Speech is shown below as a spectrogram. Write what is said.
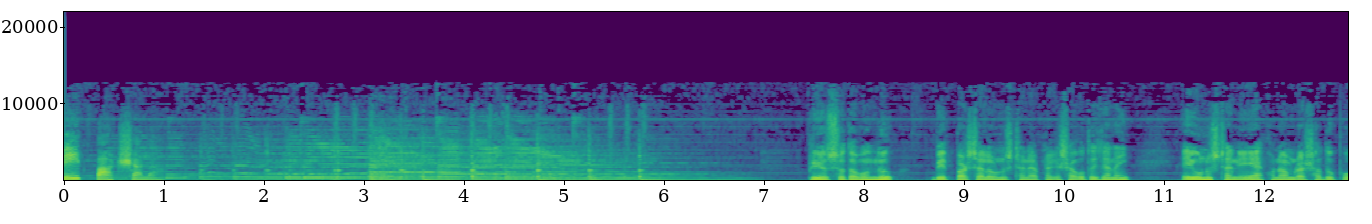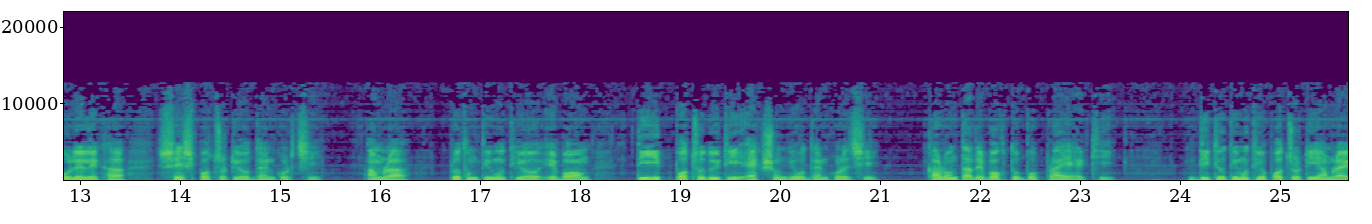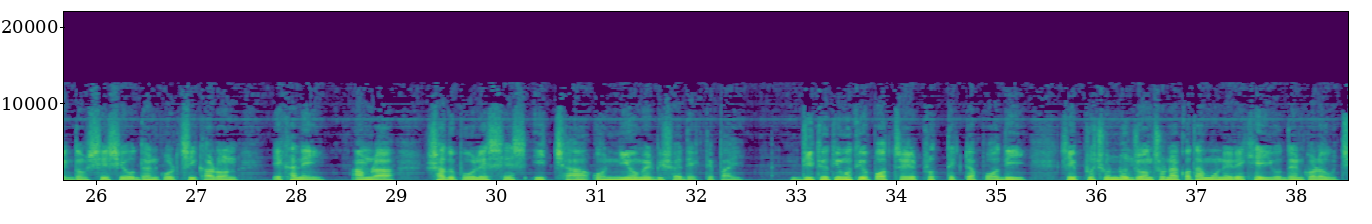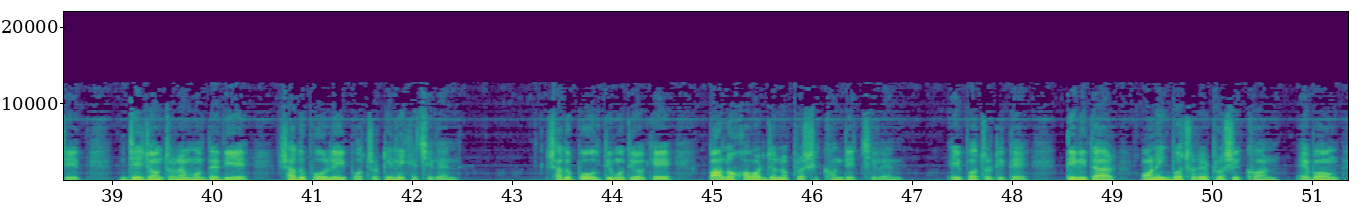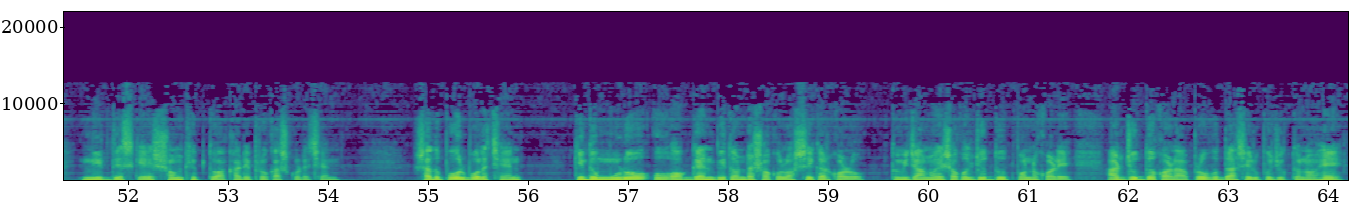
বেদ পাঠশালা। প্রিয় শ্রোতা বন্ধু, বেদ পাঠশালা অনুষ্ঠানে আপনাকে স্বাগত জানাই। এই অনুষ্ঠানে এখন আমরা সাধু পৌলে লেখা শেষ পত্রটি অধ্যয়ন করছি। আমরা প্রথম তিমথীয় এবং তিত পত্র দুইটি একসঙ্গে অধ্যয়ন করেছি, কারণ তাদের বক্তব্য প্রায় একই। দ্বিতীয় তিমথীয় পত্রটি আমরা একদম শেষে অধ্যয়ন করছি, কারণ এখানেই আমরা সাধু পৌলের শেষ ইচ্ছা ও নিয়মের বিষয় দেখতে পাই। দ্বিতীয় তিমথীয় পত্রের প্রত্যেকটা পদই সেই প্রচণ্ড যন্ত্রণার কথা মনে রেখেই অধ্যয়ন করা উচিত, যে যন্ত্রণার মধ্যে দিয়ে সাধুপৌল এই পত্রটি লিখেছিলেন। সাধুপৌল তিমতীয়কে পালক হওয়ার জন্য প্রশিক্ষণ দিচ্ছিলেন। এই পত্রটিতে তিনি তার অনেক বছরের প্রশিক্ষণ এবং নির্দেশকে সংক্ষিপ্ত আকারে প্রকাশ করেছেন। সাধু পৌল বলেছেন কিন্তু মূঢ় ও অজ্ঞান বিতণ্ডা সকল অস্বীকার করো। তুমি জানো এ সকল যুদ্ধ উৎপন্ন করে, আর যুদ্ধ করা প্রভু দাসের উপযুক্ত নহে।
